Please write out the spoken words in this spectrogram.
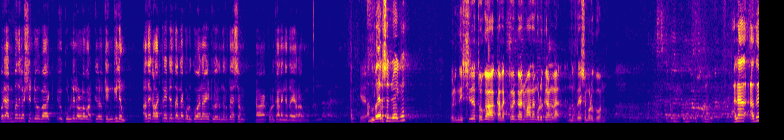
ഒരു അൻപത് ലക്ഷം രൂപക്കുള്ളിലുള്ള വർക്കുകൾക്കെങ്കിലും അത് കളക്ട്രേറ്റിൽ തന്നെ കൊടുക്കുവാനായിട്ടുള്ള ഒരു നിർദ്ദേശം കൊടുക്കാൻ അങ്ങ് തയ്യാറാകുമോ അമ്പത് ലക്ഷം രൂപയ്ക്ക്? ഒരു നിശ്ചിത തുക കളക്ടർക്ക് അനുവാദം കൊടുക്കാനുള്ള നിർദ്ദേശം കൊടുക്കുമെന്ന്. അല്ല അത്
